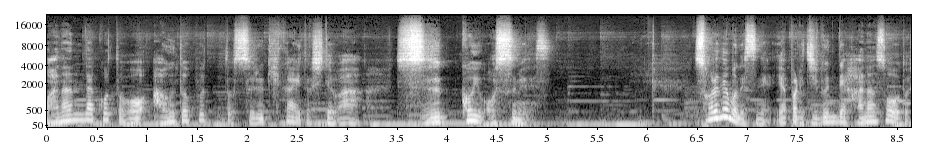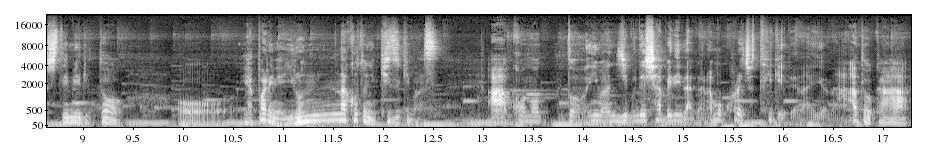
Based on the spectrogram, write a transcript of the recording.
学んだことをアウトプットする機会としてはすっごいおすすめです。それでもですねやっぱり自分で話そうとしてみるとやっぱりねいろんなことに気づきます。あこのと今自分で喋りながらもうこれちょっといけてないよなとか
